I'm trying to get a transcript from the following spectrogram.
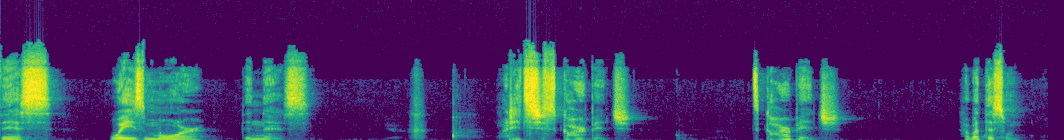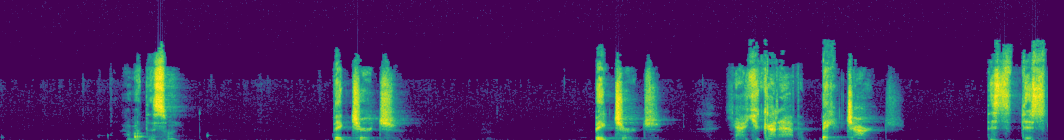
this weighs more than this. But it's just garbage. It's garbage. How about this one? How about this one? Big church. Big church. Yeah, you got to have a big church. This, this,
